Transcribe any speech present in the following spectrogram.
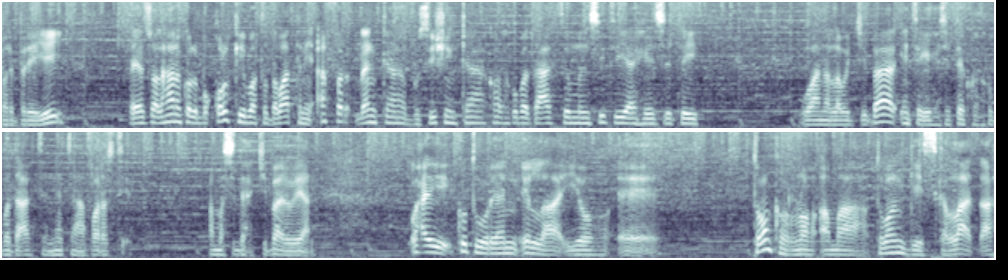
barbareeyey tusaale ahaan kole boqolkiiba toddobaatan iyo afar dhanka bosishinka kooxda kubadda cagta mancity ayaa haysatay waana laba jibaar intay haysatay kooxda kubadda cagta netan forest. Ama saddex jibaar weeyaan. Waxay ku tuureen ilaa iyo toban korno ama toban geeska laad ah.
